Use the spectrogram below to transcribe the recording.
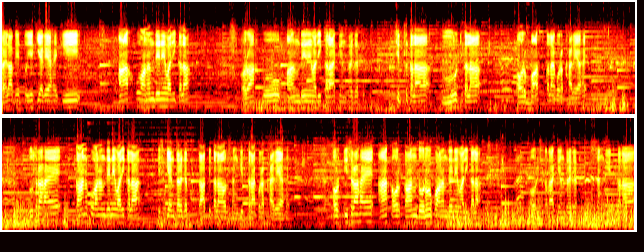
पहला भेद तो ये किया गया है कि आँख को आनंद देने वाली कला और आँख को आनंद देने वाली कला के अंतर्गत चित्रकला मूर्ति और वास्तुकला को रखा गया है। दूसरा है, कान को आनंद देने वाली कला, इसके अंतर्गत काव्य कला और संगीत कला को रखा गया है। और तीसरा है, आँख और कान दोनों को आनंद देने वाली कला, और इस कला के अंतर्गत संगीत कला,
